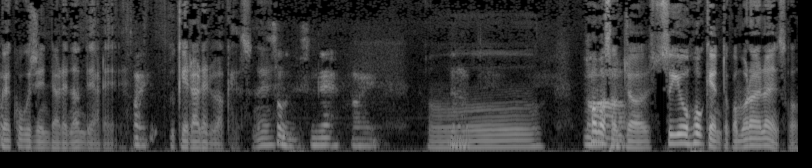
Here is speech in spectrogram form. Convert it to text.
外国人であれなんであれ、はい。受けられるわけですね。そうですね。はい。うーん。まあ浜さん、じゃあ、失業保険とかもらえないんですか？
